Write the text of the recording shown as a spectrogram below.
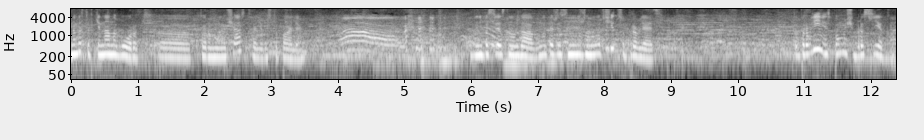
на выставке «Нано-город», э, в которой мы участвовали, выступали. Вау! Это непосредственно, да. Ну, опять же, если нужно научиться управлять, управление с помощью браслета.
